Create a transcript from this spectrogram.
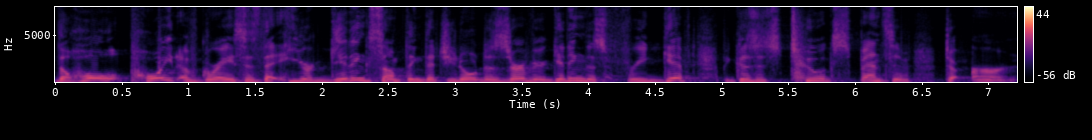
The whole point of grace is that you're getting something that you don't deserve. You're getting this free gift because it's too expensive to earn.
